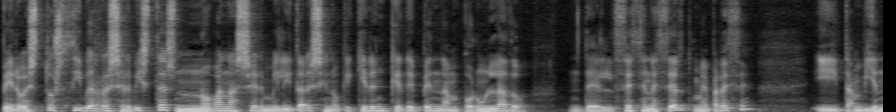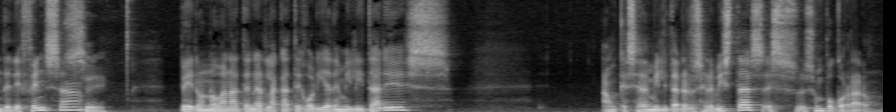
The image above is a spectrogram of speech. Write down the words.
pero estos ciberreservistas no van a ser militares, sino que quieren que dependan, por un lado, del CCNCERT, me parece, y también de defensa, pero no van a tener la categoría de militares, aunque sea de militares reservistas, es, es un poco raro.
